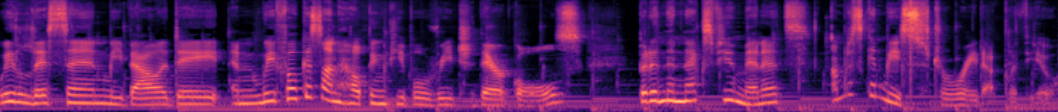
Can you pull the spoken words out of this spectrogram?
We listen, we validate, and we focus on helping people reach their goals. But in the next few minutes, I'm just going to be straight up with you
